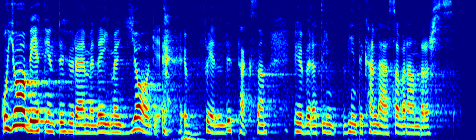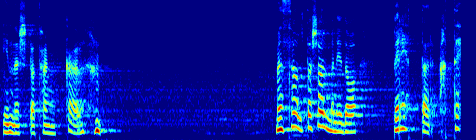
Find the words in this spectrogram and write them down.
Och jag vet inte hur det är med dig, men jag är väldigt tacksam över att vi inte kan läsa varandras innersta tankar. Men Saltarsalmen idag berättar att det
